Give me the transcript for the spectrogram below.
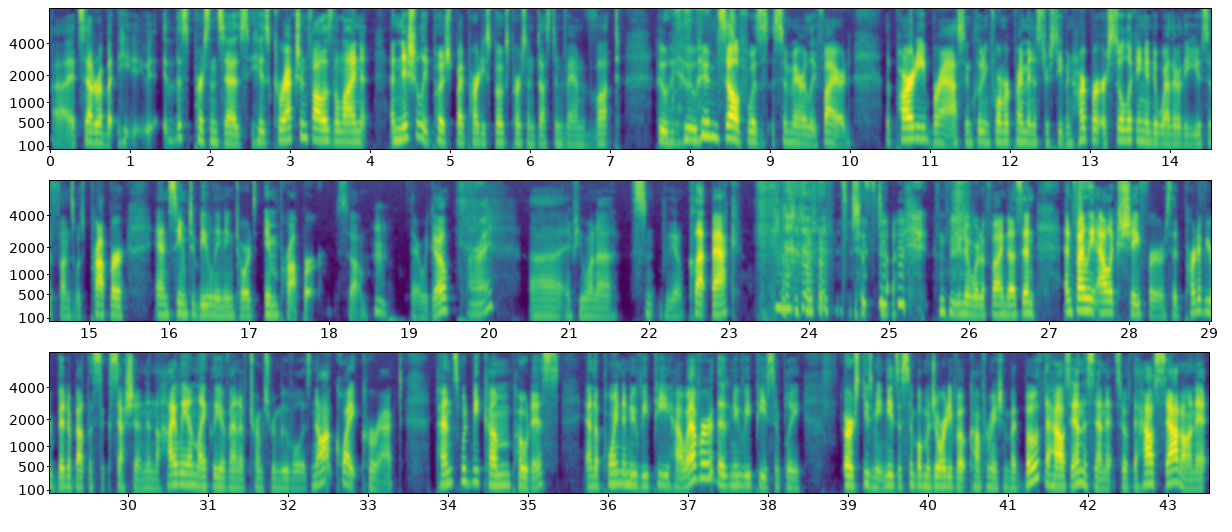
uh, etc. But he, this person says his correction follows the line initially pushed by party spokesperson Dustin Van Vugt, who who himself was summarily fired. The party brass, including former Prime Minister Stephen Harper, are still looking into whether the use of funds was proper and seem to be leaning towards improper. So Hmm. there we go. All right. Uh, if you want to, you know, clap back, just uh, you know where to find us. And and finally, Alex Schaefer said part of your bit about the succession in the highly unlikely event of Trump's removal is not quite correct. Pence would become POTUS and appoint a new VP. However, the new VP simply, or excuse me, needs a simple majority vote confirmation by both the House and the Senate. So if the House sat on it,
